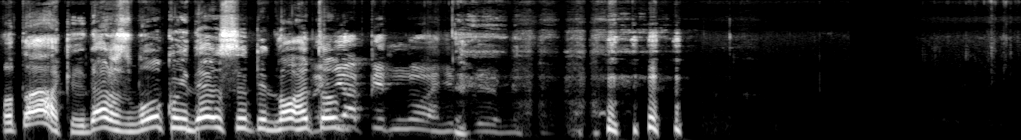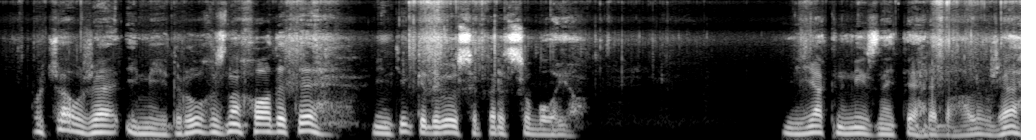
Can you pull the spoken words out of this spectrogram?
Отак, йдеш з боку і дивишся під ноги, то. Я під ноги дивлюсь. Почав вже і мій друг знаходити, він тільки дивився перед собою. Ніяк не міг знайти гриба, але вже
